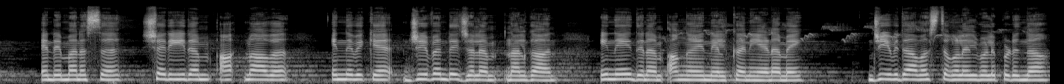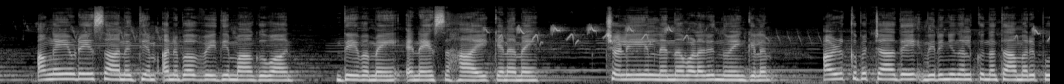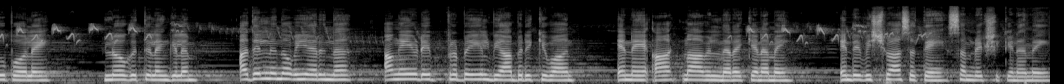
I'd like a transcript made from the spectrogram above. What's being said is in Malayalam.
എന്റെ മനസ്സ് ശരീരം ആത്മാവ് എന്നിവയ്ക്ക് ജീവന്റെ ജലം നൽകാൻ ഇന്നേ ദിനം അങ്ങ് എന്നിൽ കനിയണമേ. ജീവിതാവസ്ഥകളിൽ വെളിപ്പെടുന്ന അങ്ങയുടെ സാന്നിധ്യം അനുഭവവേദ്യമാകുവാൻ ദൈവമേ എന്നെ സഹായിക്കണമേ. ചെളിയിൽ നിന്ന് വളരുന്നുവെങ്കിലും അഴുക്ക് പറ്റാതെ വിരിഞ്ഞു നിൽക്കുന്ന താമരപ്പൂ പോലെ ലോകത്തിലെങ്കിലും അതിൽ നിന്ന് ഉയർന്ന് അങ്ങയുടെ പ്രഭയിൽ വ്യാപരിക്കുവാൻ എന്നെ ആത്മാവിൽ നിറയ്ക്കണമേ. എന്റെ വിശ്വാസത്തെ സംരക്ഷിക്കണമേ.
